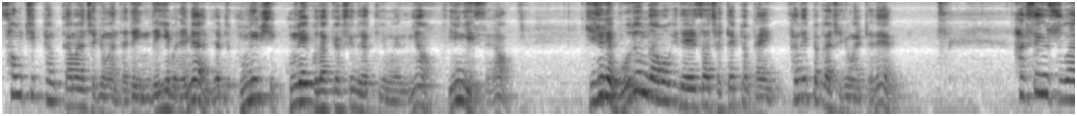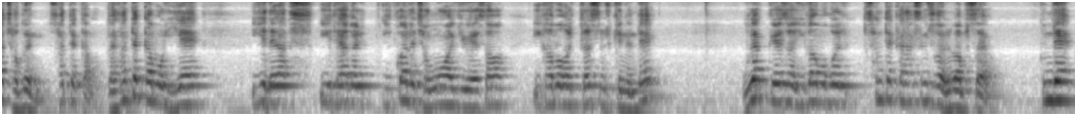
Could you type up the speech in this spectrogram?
성취 평가만 적용한다. 돼 있는데 이게 뭐냐면 국립식 국내 고등학교 학생들 같은 경우에는요 이런 게 있어요. 기존의 모든 과목에 대해서 절대 평가, 아니 상대 평가 적용할 때는 학생 수가 적은 선택 과목, 그러니까 선택 과목 이게 이게 내가 이 대학을 이과를 전공하기 위해서 이 과목을 들었으면 좋겠는데 우리 학교에서 이 과목을 선택한 학생 수가 얼마 없어요. 근데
